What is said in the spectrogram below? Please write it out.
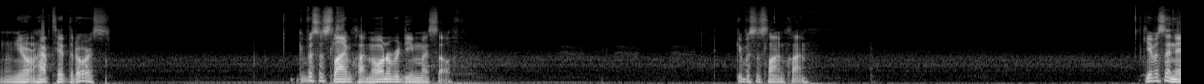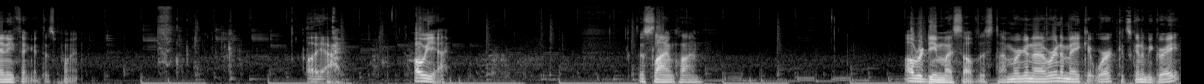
you don't have to hit the doors. Give us a slime climb. I want to redeem myself. Give us a slime climb. Give us an anything at this point. Oh yeah. Oh yeah. The slime climb. I'll redeem myself this time. We're gonna we're gonna make it work. It's gonna be great.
